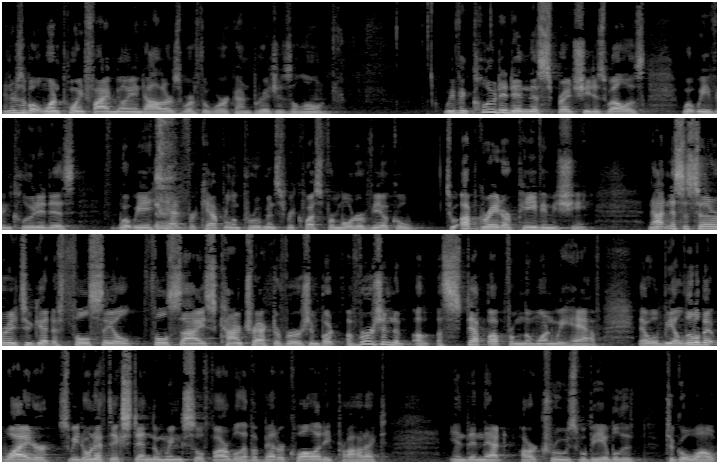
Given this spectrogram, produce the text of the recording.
and there's about $1.5 million worth of work on bridges alone. We've included in this spreadsheet as well as what we've included is what we had for capital improvements request for motor vehicle to upgrade our paving machine. Not necessarily to get a full sale, full size contractor version, but a version of, a step up from the one we have that will be a little bit wider, so we don't have to extend the wings so far. We'll have a better quality product, and then that our crews will be able to, to go out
